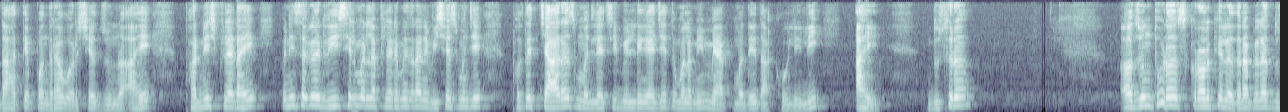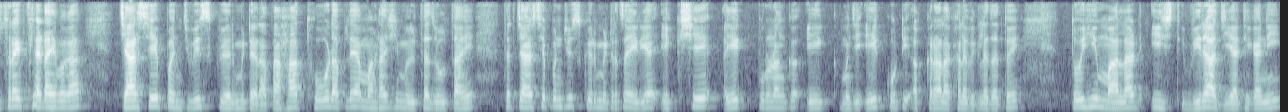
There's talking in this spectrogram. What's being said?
दहा ते पंधरा वर्ष जुनं आहे. फर्निश फ्लॅट आहे पण हे सगळं रिसेल मधल्या फ्लॅट मित्र आणि विशेष म्हणजे फक्त चारच मजल्याची बिल्डिंग आहे जे तुम्हाला मी मॅपमध्ये दाखवलेली आहे. दुसरं अजून थोडं स्क्रॉल केलं तर आपल्याला दुसरा एक फ्लॅट आहे बघा चारशे पंचवीस स्क्वेअर मीटर आता हा थोड आपल्या म्हाडाशी मिळता जुळता आहे तर चारशे पंचवीस स्क्वेअर मीटरचा एरिया एकशे एक पूर्णांक एक म्हणजे एक कोटी अकरा लाखाला विकला जातोय. तोही मालाड ईस्ट विराज या ठिकाणी.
